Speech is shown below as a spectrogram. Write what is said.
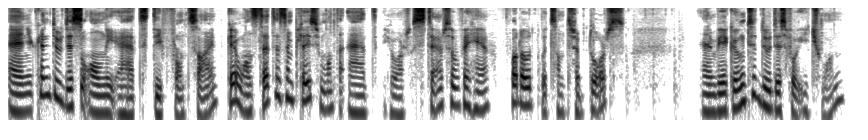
And you can do this only at the front side. Okay, once that is in place, you want to add your stairs over here followed with some trapdoors. And we are going to do this for each one.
